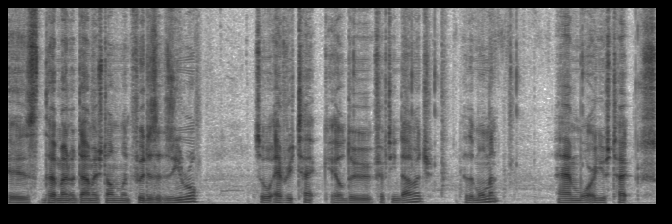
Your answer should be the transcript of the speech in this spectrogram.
is the amount of damage done when food is at zero, so every tick it'll do 15 damage at the moment. Um, water use ticks,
